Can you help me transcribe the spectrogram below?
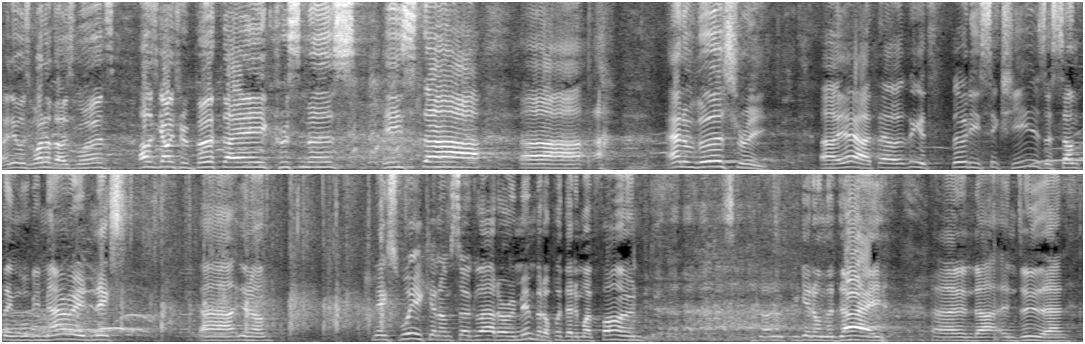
I knew it was one of those words. I was going through birthday, Christmas, Easter, uh, anniversary. Uh, yeah, I think it's 36 years or something. We'll be married next, uh, you know, next week, and I'm so glad I remembered. I'll put that in my phone. don't forget on the day and, uh, and do that.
